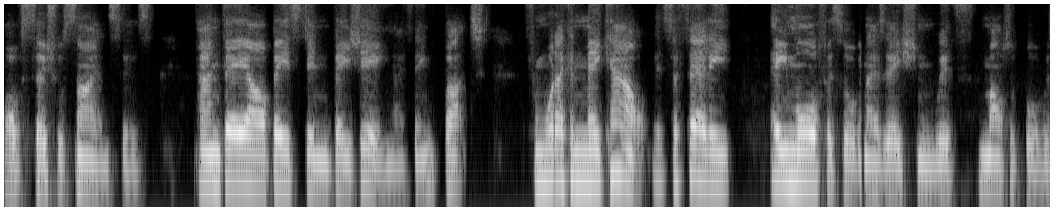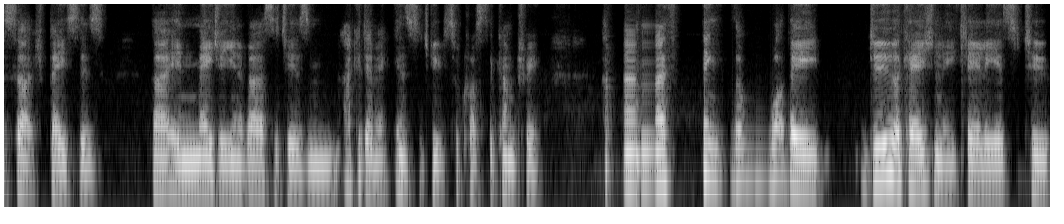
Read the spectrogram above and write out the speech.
of Social Sciences. And they are based in Beijing, I think, but from what I can make out, it's a fairly amorphous organization with multiple research bases uh, in major universities and academic institutes across the country. And I think that what they do occasionally, clearly, is to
